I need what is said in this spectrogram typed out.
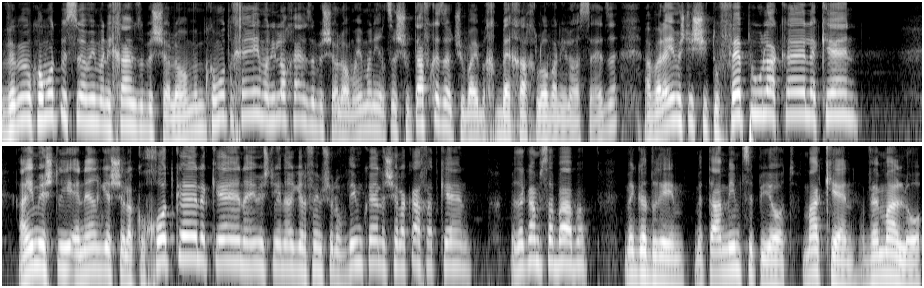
ובמקומות מסוימים אני חי עם זה בשלום, ובמקומות אחרים אני לא חי עם זה בשלום. האם אני ארצה שותף כזה? התשובה היא בהכרח לא ואני לא אעשה את זה. אבל האם יש לי שיתופי פעולה כאלה? כן. האם יש לי אנרגיה של לקוחות כאלה? כן. האם יש לי אנרגיה לפעמים של עובדים כאלה של לקחת? כן. וזה גם סבבה. מגדרים, מתאמים ציפיות, מה כן ומה לא,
